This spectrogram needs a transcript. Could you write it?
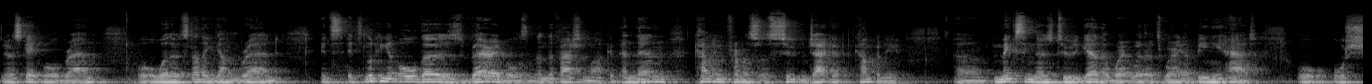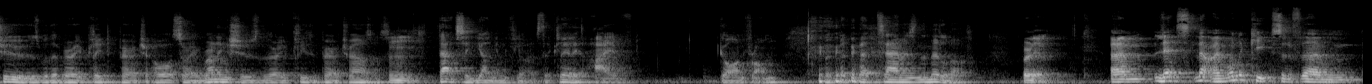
you know, skateboard brand, or, whether it's another young brand, it's it's looking at all those variables in the fashion market, and then coming from a sort of suit and jacket company, um, mixing those two together, whether it's wearing a beanie hat. Or, or shoes with a very pleated pair of, tr- or sorry, running shoes with a very pleated pair of trousers. That's a young influence that clearly I've gone from, but, but, but Sam is in the middle of. Brilliant. Um, let's. Let, I want to keep sort of um,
